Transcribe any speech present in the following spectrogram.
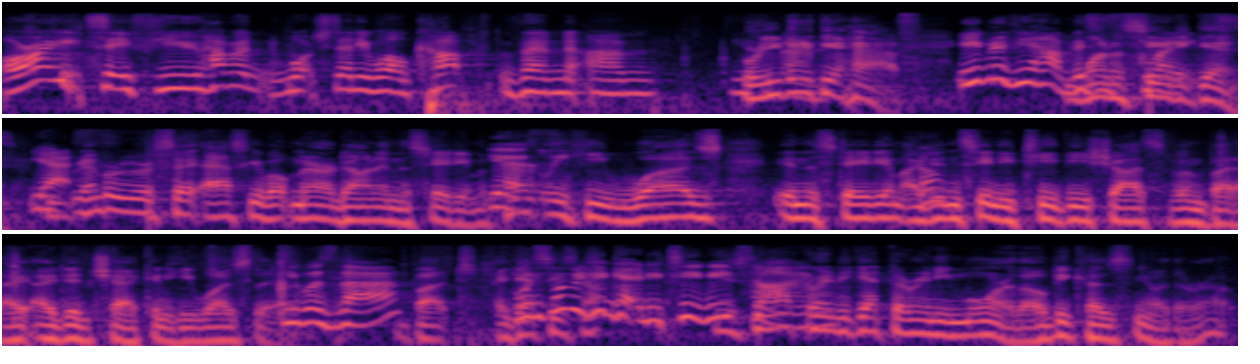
All right, if you haven't watched any World Cup, then. Um, Or even if you have. Even if you have, You this want to see great. it again. Yes. Remember, we were say, asking about Maradona in the stadium. Yes. Apparently, he was in the stadium. I Oh. didn't see any TV shots of him, but I, I did check, and he was there. He was there. But I Well, he guess he's probably not, didn't get any TV he's time. not going to get there anymore, though, because you know they're out.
